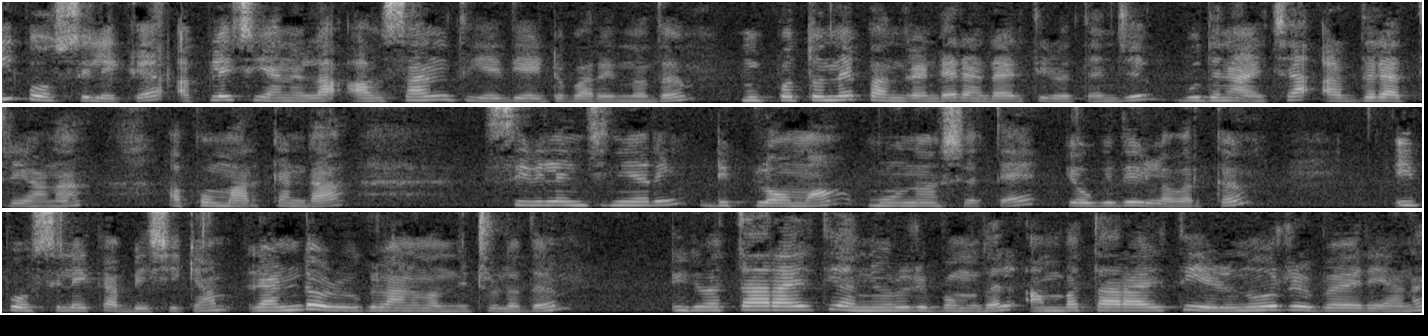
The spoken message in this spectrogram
ഈ പോസ്റ്റിലേക്ക് അപ്ലൈ ചെയ്യാനുള്ള അവസാന തീയതിയായിട്ട് പറയുന്നത് മുപ്പത്തൊന്ന് പന്ത്രണ്ട് രണ്ടായിരത്തി ഇരുപത്തഞ്ച് ബുധനാഴ്ച അർദ്ധരാത്രിയാണ്. അപ്പോൾ മറക്കണ്ട. സിവിൽ എഞ്ചിനീയറിംഗ് ഡിപ്ലോമ മൂന്ന് വർഷത്തെ യോഗ്യതയുള്ളവർക്ക് ഈ പോസ്റ്റിലേക്ക് അപേക്ഷിക്കാം. രണ്ട് ഒഴിവുകളാണ് വന്നിട്ടുള്ളത്. ഇരുപത്താറായിരത്തി അഞ്ഞൂറ് രൂപ മുതൽ അമ്പത്താറായിരത്തി എഴുന്നൂറ് രൂപ വരെയാണ്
